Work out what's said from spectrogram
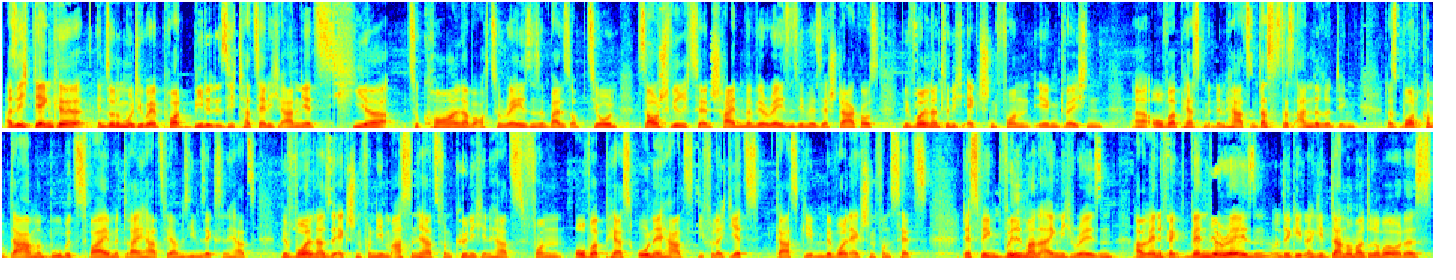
Also ich denke, in so einem Multiway-Pod bietet es sich tatsächlich an, jetzt hier zu callen, aber auch zu raisen, sind beides Optionen. Sau schwierig zu entscheiden. Wenn wir raisen, sehen wir sehr stark aus. Wir wollen natürlich Action von irgendwelchen äh, Overpairs mit einem Herz. Und das ist das andere Ding. Das Board kommt Dame, Bube 2 mit 3 Herz, wir haben 7, 6 in Herz. Wir wollen also Action von jedem Ass in Herz, von König in Herz, von Overpairs ohne Herz, die vielleicht jetzt Gas geben. Wir wollen Action von Sets. Deswegen will man eigentlich raisen, aber im Endeffekt, wenn wir raisen und der Gegner geht dann nochmal drüber oder es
